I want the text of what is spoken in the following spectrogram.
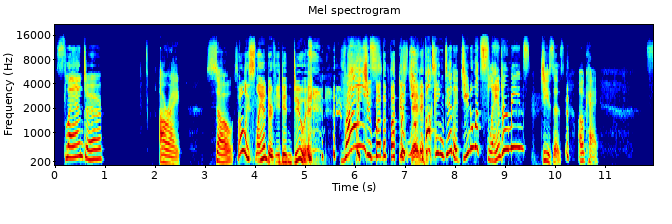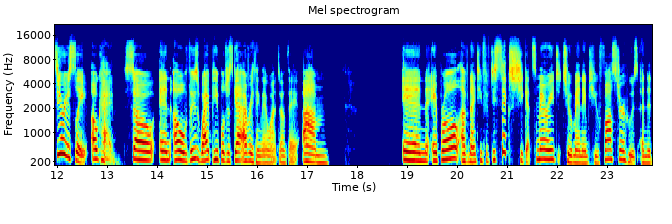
Slander. All right. So it's only slander if you didn't do it. Right. but you motherfuckers but you did it. You fucking did it. Do you know what slander means? Jesus. Okay. Seriously. Okay. So, and oh, these white people just get everything they want, don't they? Um, in April of 1956, she gets married to a man named Hugh Foster, who's a,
